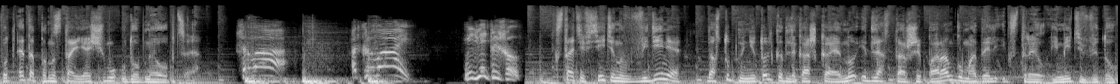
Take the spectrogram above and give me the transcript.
Вот это по-настоящему удобная опция. Сова! Открывай! Медведь пришел! Кстати, все эти нововведения доступны не только для Кашкая, но и для старшей по рангу модели X-Trail, имейте в виду.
